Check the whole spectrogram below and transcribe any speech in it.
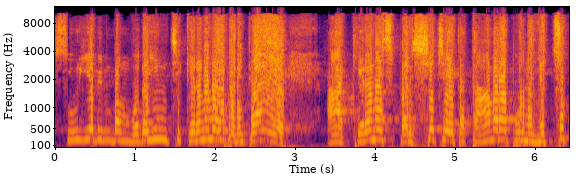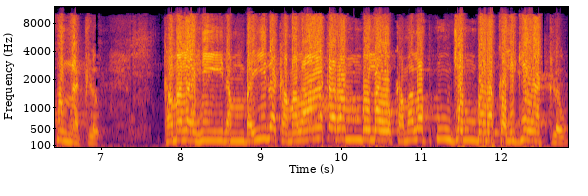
సూర్యబింబం ఉదయించి కిరణములు పడితే ఆ కిరణ స్పర్శ చేత తామర పూలు విచ్చుకున్నట్లు. కమలహీనంబైన కమలాకరంబులో కమలపుంజంబులు కలిగినట్లు.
